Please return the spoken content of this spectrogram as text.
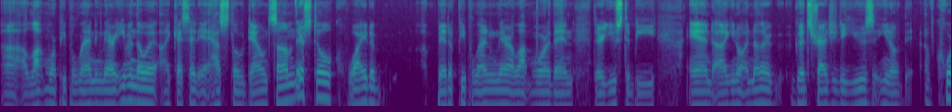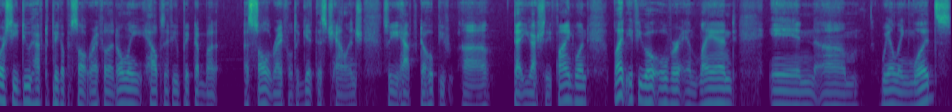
uh, a lot more people landing there. Even though, it, like I said, it has slowed down some, there's still quite a, a bit of people landing there, a lot more than there used to be. And uh, you know, another good strategy to use, you know, of course, you do have to pick up assault rifle. It only helps if you picked up an assault rifle to get this challenge. So you have to hope you uh, that you actually find one. But if you go over and land in um, Wailing Woods,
